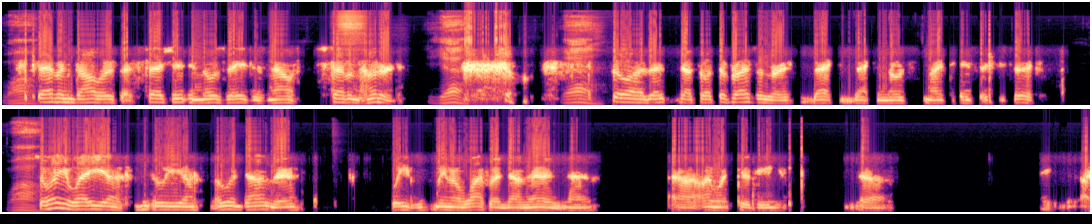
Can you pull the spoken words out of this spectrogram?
Wow. Seven dollars a session in those days is now seven hundred. Yeah. So, Yeah. so uh, that, that's what the prices were back back in those nineteen sixty six. Wow. So anyway, uh, we uh, I went down there. We, me and my wife went down there, and uh, uh, I went to the. Uh, I,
